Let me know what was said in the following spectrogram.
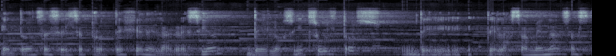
Entonces él se protege de la agresión, de los insultos, de, de las amenazas.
